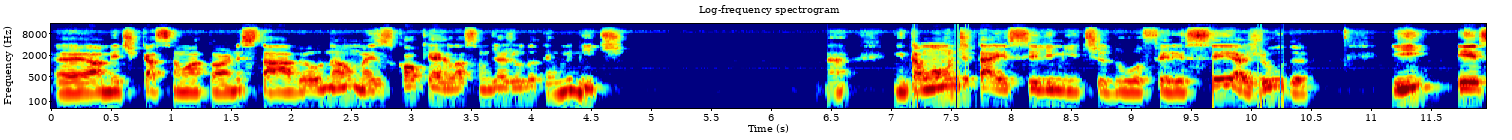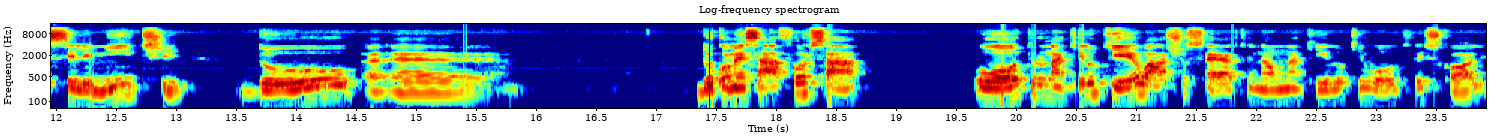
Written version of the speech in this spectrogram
é, a medicação a torna estável ou não, mas qualquer relação de ajuda tem um limite. Né? Então, onde está esse limite do oferecer ajuda e esse limite do, é, é do começar a forçar o outro naquilo que eu acho certo e não naquilo que o outro escolhe.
